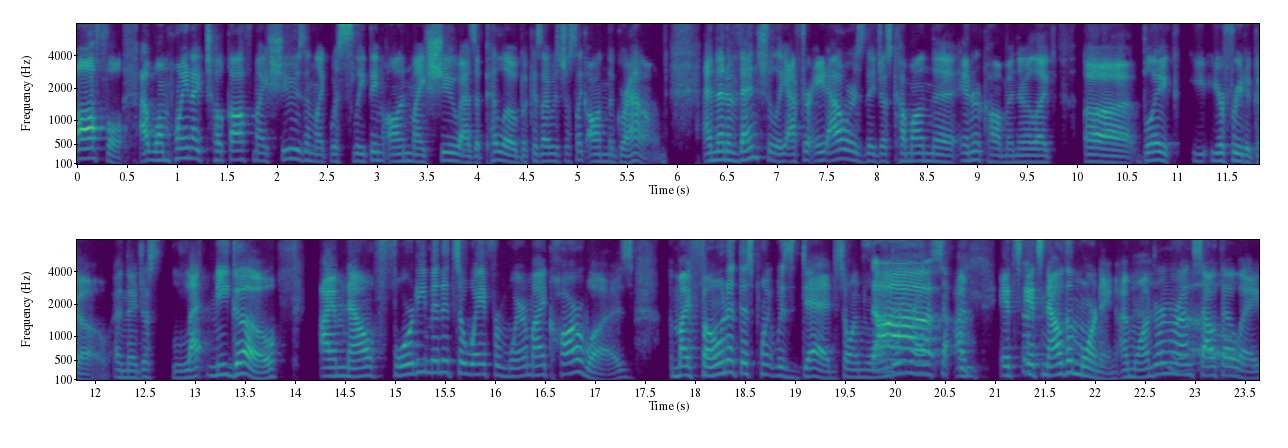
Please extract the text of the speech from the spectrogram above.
awful. At one point, I took off my shoes and like was sleeping on my shoe as a pillow because I was just like on the ground. And then eventually, after eight hours, they just come on the intercom and they're like, "Uh, Blake, you're free to go," and they just let me go. I am now 40 minutes away from where my car was. My phone at this point was dead, so I'm wandering around. Stop. I'm it's it's now the morning. I'm wandering around South LA.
